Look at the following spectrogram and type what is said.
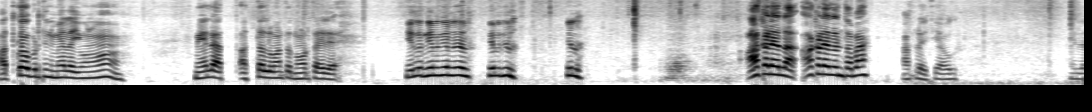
ಹತ್ಕೊಬಿಡ್ತೀನಿ ಮೇಲೆ ಇವನು. ಮೇಲೆ ಹತ್, ಹತ್ತಲ್ವ ಅಂತ ನೋಡ್ತಾ ಇದೆ. ನಿಲ್ಲು ನಿಲ್ಲು ನಿಲ್ಲು ನಿಲ್ಲು ನಿಲ್ಲು ನಿಲ್ಲು. ಆ ಕಡೆ ಅಲ್ಲ, ಆ ಕಡೆ ಅಲ್ಲ ಅಂತಮ್ಮ. ಆ ಕಡೆ ಐತಿ ಯಾವಾಗ ಇಲ್ಲ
